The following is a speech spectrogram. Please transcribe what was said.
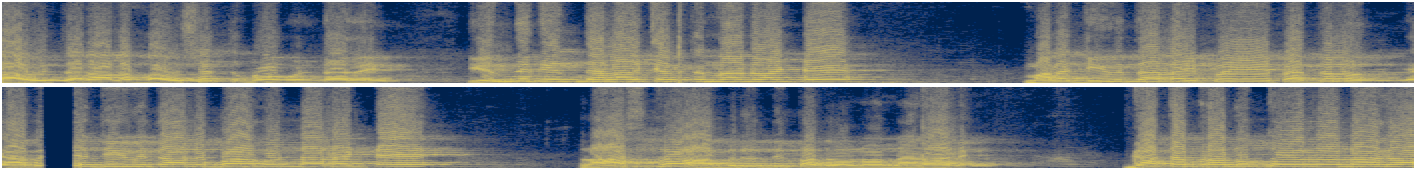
భావి తరాల భవిష్యత్తు బాగుంటుంది. ఎందుకు ఇంత ఎలా చెప్తున్నాను అంటే మన జీవితాలు అయిపోయే పెద్దలు యాభై జీవితాలు బాగుండాలంటే రాష్ట్ర అభివృద్ధి పదంలో నడాలి. గత ప్రభుత్వంలో లాగా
